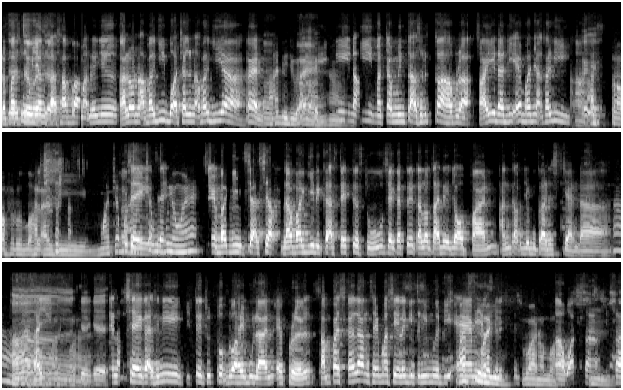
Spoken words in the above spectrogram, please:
Lepas tu yang tak sabar maknanya kalau nak bagi buat cara nak bagi lah kan. Uh, ada juga eh. Ini nak ni macam minta sedekah pula. Saya dah DM banyak kali. Uh, Astagfirullahalazim. macam saya, macam saya, punya eh. Saya bagi siap-siap dah bagi dekat status tu, saya kata kalau tak ada jawapan, anggap je bukan rezekian dah. Uh, uh, saya okay, okay. saya nak share kat sini kita tutup 2 hari bulan April sampai sekarang saya masih lagi terima DM masih, masih lagi. Subhanallah. WhatsApp hmm. juga.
